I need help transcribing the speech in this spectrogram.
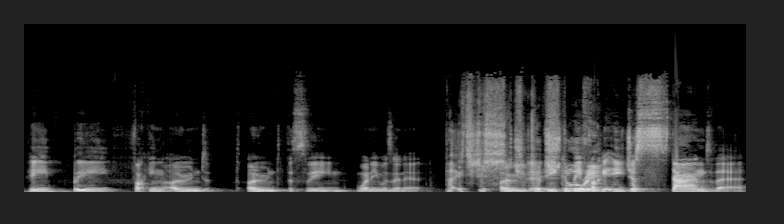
He he fucking owned owned the scene when he was in it. But it's just such owned a good it. He could be fucking. He just stand there,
